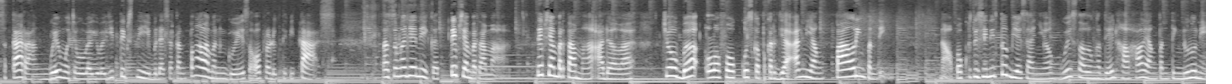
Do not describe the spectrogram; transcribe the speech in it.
Sekarang gue mau coba bagi-bagi tips nih berdasarkan pengalaman gue soal produktivitas. Langsung aja nih ke tips yang pertama. Tips yang pertama adalah coba lo fokus ke pekerjaan yang paling penting. Nah, fokus di sini tuh biasanya gue selalu ngerjain hal-hal yang penting dulu nih.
